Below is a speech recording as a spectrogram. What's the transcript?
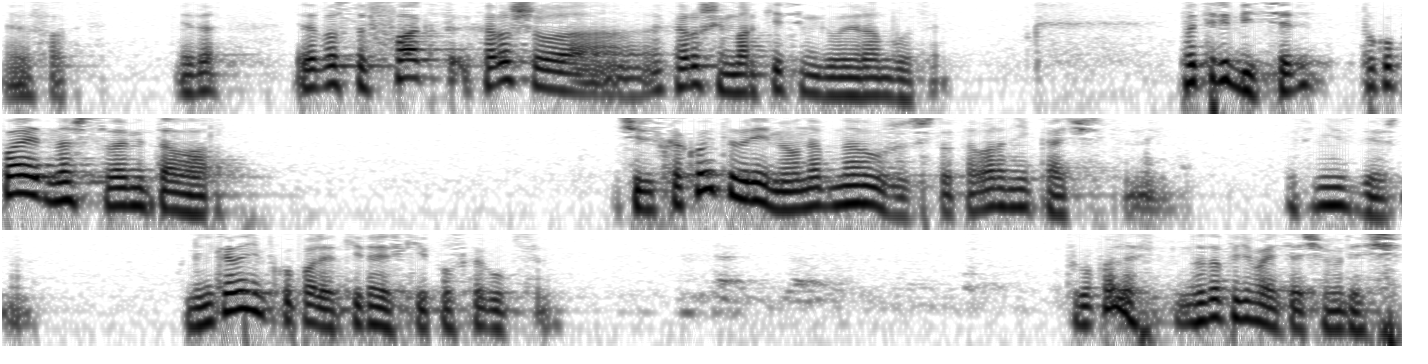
Это факт. Это, это просто факт хорошего, хорошей маркетинговой работы. Потребитель покупает наш с вами товар. через какое-то время он обнаружит, что товар некачественный. Это неизбежно. Вы никогда не покупали китайские плоскогубцы? Покупали? Ну, тогда понимаете, о чем речь.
